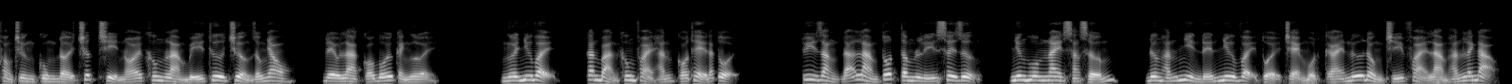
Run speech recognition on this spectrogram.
phòng trừng cùng đời trước chỉ nói không làm bí thư trưởng giống nhau, đều là có bối cảnh người. Người như vậy, căn bản không phải hắn có thể đắc tội. Tuy rằng đã làm tốt tâm lý xây dựng, nhưng hôm nay sáng sớm, đương hắn nhìn đến như vậy tuổi trẻ một cái nữ đồng chí phải làm hắn lãnh đạo,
